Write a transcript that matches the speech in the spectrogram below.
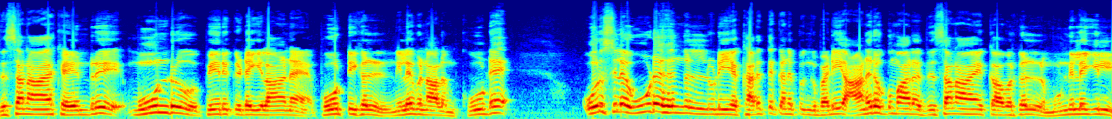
திசநாயக என்று மூன்று பேருக்கு இடையிலான போட்டிகள் நிலவினாலும் கூட ஒரு சில ஊடகங்களுடைய கருத்து கணிப்பின்படி அனுரகுமார திசநாயக்க அவர்கள் முன்னிலையில்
